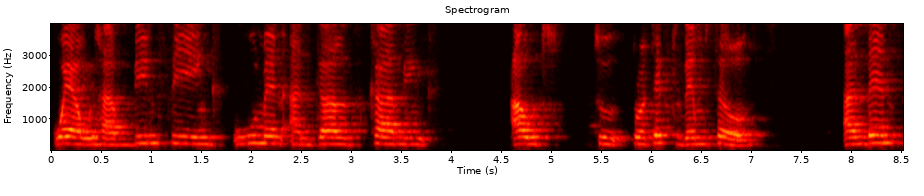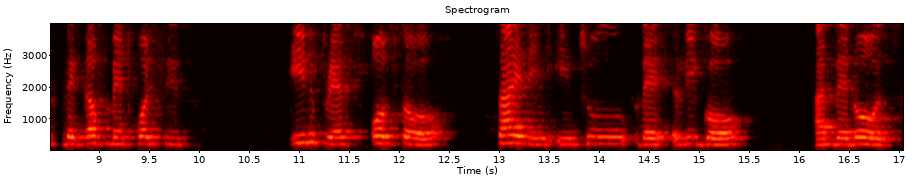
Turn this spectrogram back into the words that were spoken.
where we have been seeing women and girls coming out to protect themselves. And then the government policies in place also signing into the legal and the laws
